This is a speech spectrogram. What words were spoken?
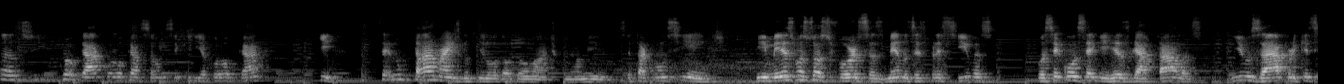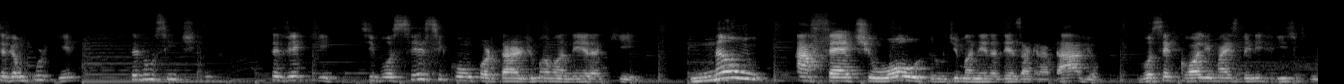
antes de jogar a colocação que você queria colocar, que você não está mais no piloto automático, meu amigo, você está consciente. E mesmo as suas forças menos expressivas, você consegue resgatá-las e usar, porque você vê um porquê, você vê um sentido. Você vê que se você se comportar de uma maneira que não afete o outro de maneira desagradável, você colhe mais benefício com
